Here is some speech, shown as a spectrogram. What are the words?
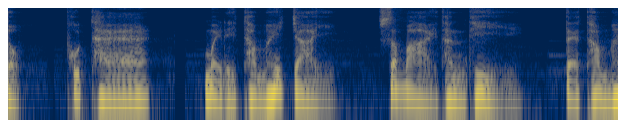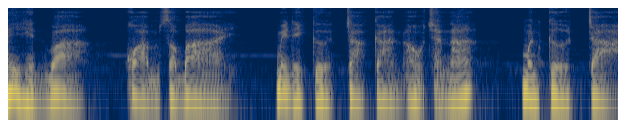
จบ พุทธแท้ ไม่ได้ทำให้ใจ สบายทันที แต่ทำให้เห็นว่า ความสบายไม่ได้เกิดจากการเอาชนะ มันเกิดจาก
